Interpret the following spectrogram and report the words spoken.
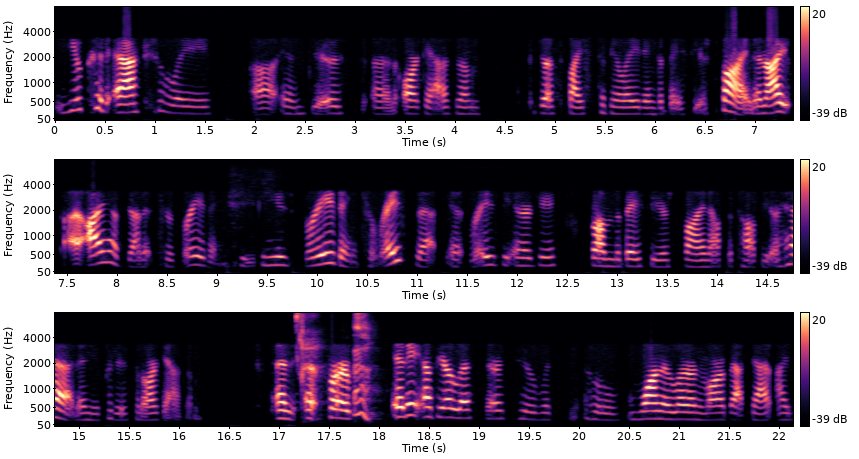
you could actually uh, induce an orgasm just by stimulating the base of your spine. And I, I have done it through breathing. So you can use breathing to raise that, raise the energy from the base of your spine out the top of your head, and you produce an orgasm. And uh, for Oh. any of your listeners who would who want to learn more about that, I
